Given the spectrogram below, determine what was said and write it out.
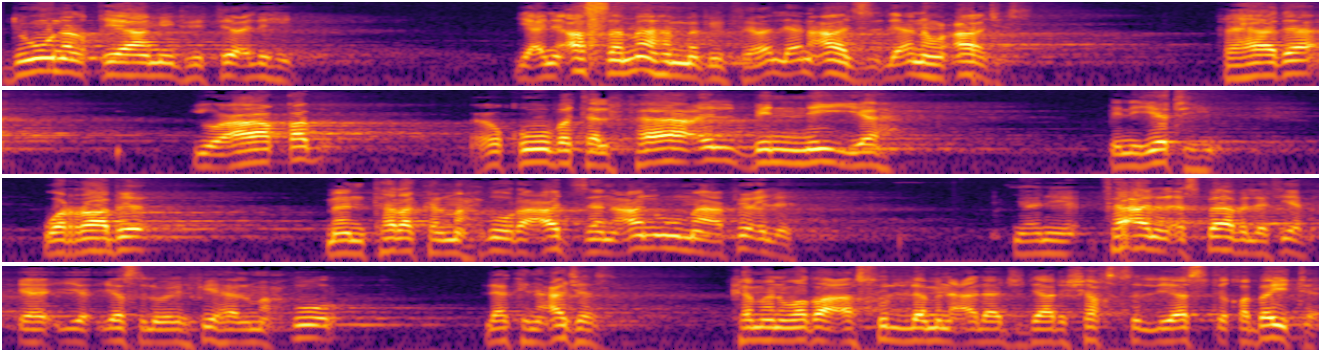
دون القيام بفعله. يعني أصلا ما هم بالفعل لأن عاجز لأنه عاجز. فهذا يعاقب عقوبة الفاعل بالنية بنيته. والرابع من ترك المحظور عجزا عنه مع فعله. يعني فعل الأسباب التي يصل إليه فيها المحظور لكن عجز. كمن وضع سلما على جدار شخص ليسبق بيته.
